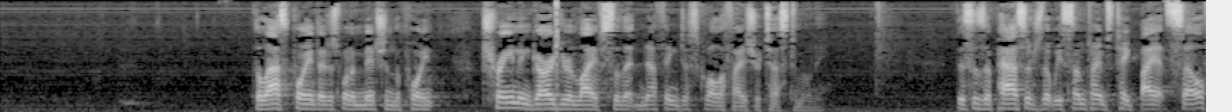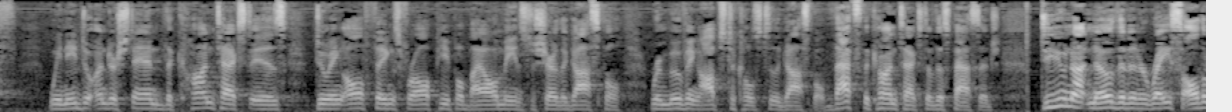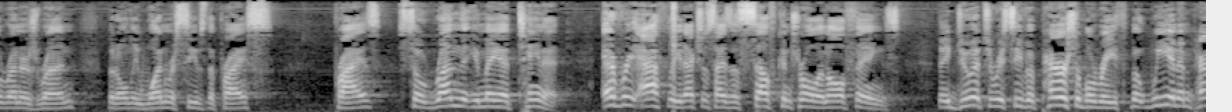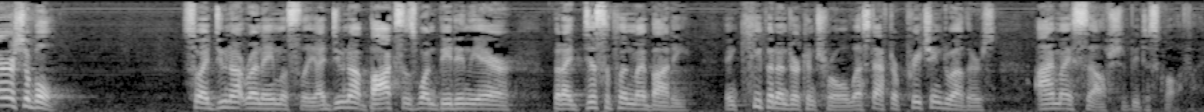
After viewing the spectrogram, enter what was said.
The last point, I just want to mention the point train and guard your life so that nothing disqualifies your testimony. This is a passage that we sometimes take by itself we need to understand the context is doing all things for all people by all means to share the gospel, removing obstacles to the gospel. That's the context of this passage. Do you not know that in a race all the runners run, but only one receives the prize? Prize? So run that you may attain it. Every athlete exercises self-control in all things. They do it to receive a perishable wreath, but we an imperishable. So I do not run aimlessly. I do not box as one beating the air but I discipline my body and keep it under control, lest after preaching to others, I myself should be disqualified.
